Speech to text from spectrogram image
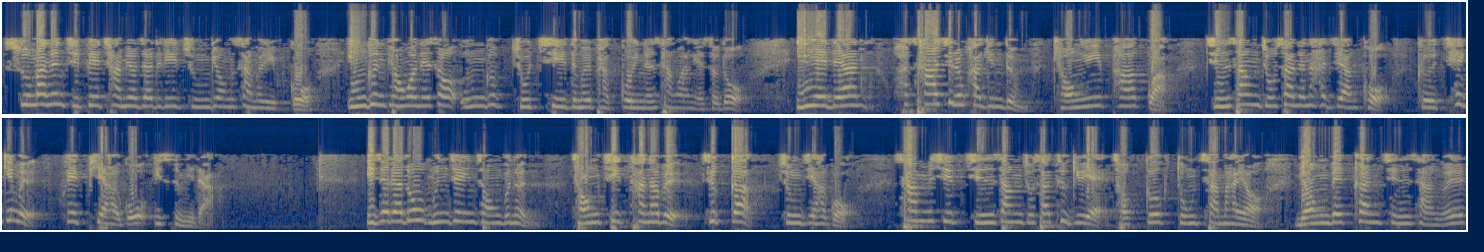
수많은 집회 참여자들이 중경상을 입고 인근 병원에서 응급 조치 등을 받고 있는 상황에서도 이에 대한 사실 확인 등 경위 파악과 진상 조사는 하지 않고 그 책임을 회피하고 있습니다. 이제라도 문재인 정부는 정치 탄압을 즉각 중지하고 30 진상조사 특위에 적극 동참하여 명백한 진상을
